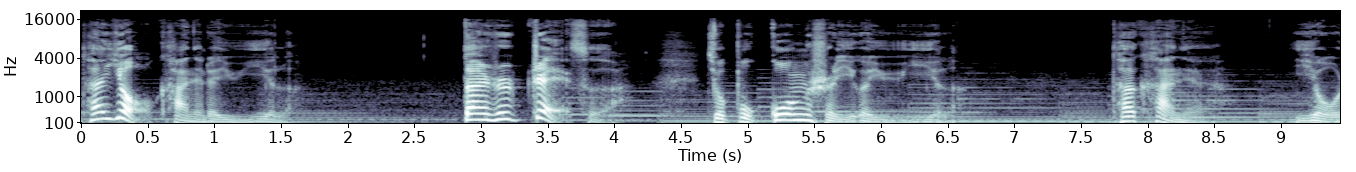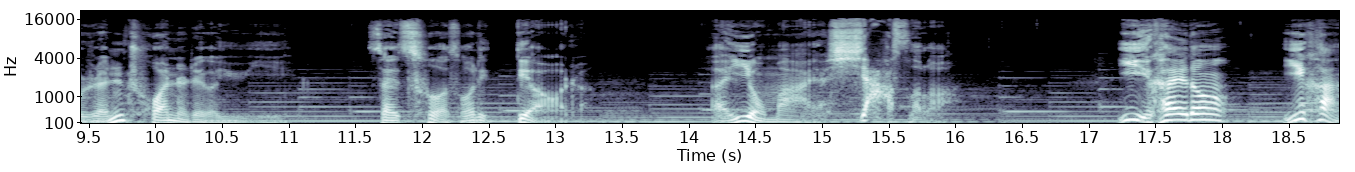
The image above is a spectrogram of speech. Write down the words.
他又看见这雨衣了。但是这次啊，就不光是一个雨衣了。他看见有人穿着这个雨衣，在厕所里吊着。哎呦妈呀，吓死了！一开灯一看，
